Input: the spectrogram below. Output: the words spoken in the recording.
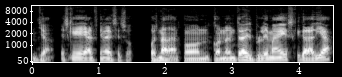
ya. Es que al final es eso. Pues nada, con, con no entrar, el problema es que cada día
